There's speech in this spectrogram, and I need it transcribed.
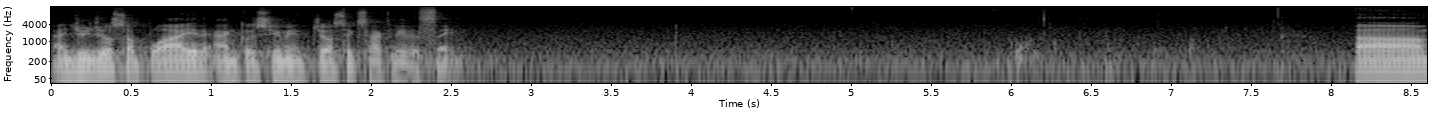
and you just apply it and consume it just exactly the same. Uh,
